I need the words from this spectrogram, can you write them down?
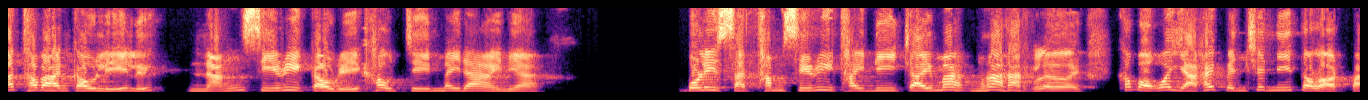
รัฐบาลเกาหลีหรือหนังซีรีส์เกาหลีเข้าจีนไม่ได้เนี่ยบริษัททำซีรีส์ไทยดีใจมาก ๆ เลย เขาบอกว่าอยากให้เป็นเช่นนี้ตลอดไป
